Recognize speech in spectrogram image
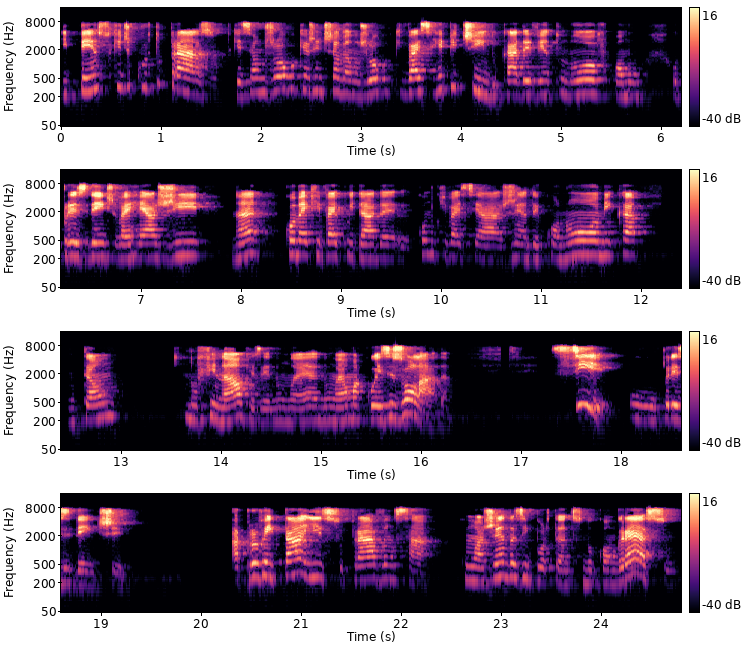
e penso que de curto prazo, porque esse é um jogo que a gente chama, é um jogo que vai se repetindo, cada evento novo, como o presidente vai reagir, né? como é que vai cuidar, da, como que vai ser a agenda econômica. Então, no final, quer dizer, não é, não é uma coisa isolada. Se o presidente aproveitar isso para avançar com agendas importantes no Congresso,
